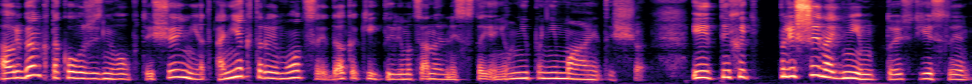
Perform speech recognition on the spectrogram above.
А у ребенка такого жизненного опыта еще и нет. А некоторые эмоции, да, какие-то или эмоциональные состояния он не понимает еще. И ты хоть пляши над ним, то есть если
